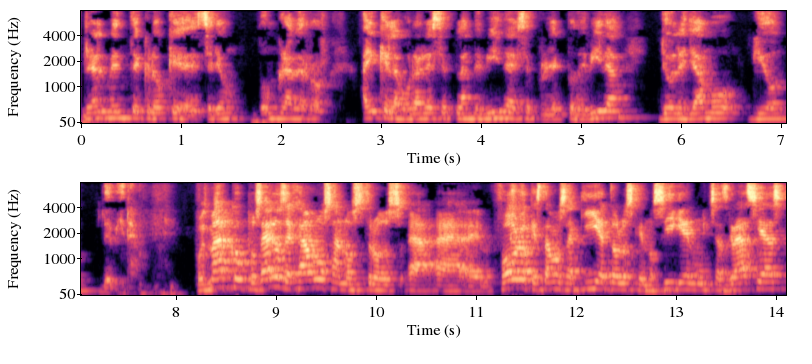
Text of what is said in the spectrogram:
realmente creo que sería un, grave error. Hay que elaborar ese plan de vida, ese proyecto de vida. Yo le llamo guion de vida. Pues Marco, pues ahí los dejamos a nuestros foro que estamos aquí, a todos los que nos siguen, muchas gracias.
